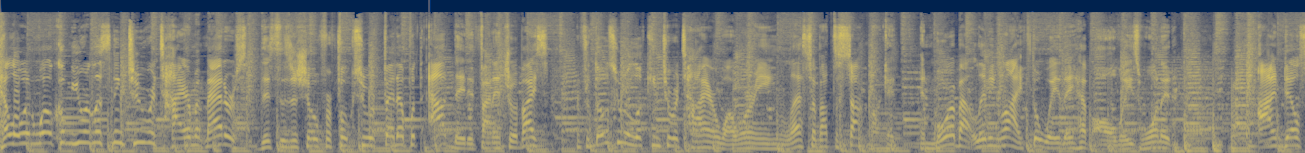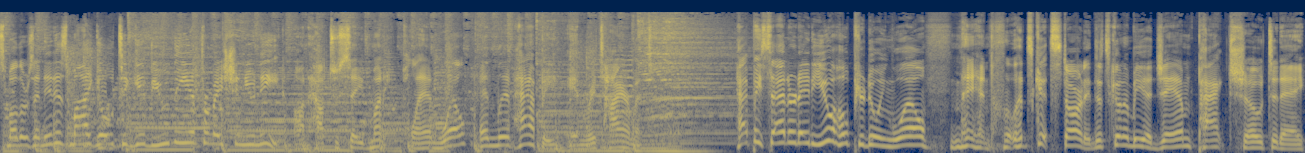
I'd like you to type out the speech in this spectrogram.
Hello and welcome. You are listening to Retirement Matters. This is a show for folks who are fed up with outdated financial advice and for those who are looking to retire while worrying less about the stock market and more about living life the way they have always wanted. I'm Dale Smothers, and it is my goal to give you the information you need on how to save money, plan well, and live happy in retirement. Happy Saturday to you. I hope you're doing well. Man, let's get started. It's going to be a jam packed show today.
